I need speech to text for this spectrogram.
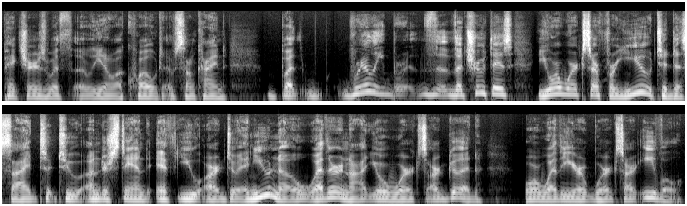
pictures with uh, you know a quote of some kind. But really the, the truth is your works are for you to decide to, to understand if you are doing and you know whether or not your works are good or whether your works are evil.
